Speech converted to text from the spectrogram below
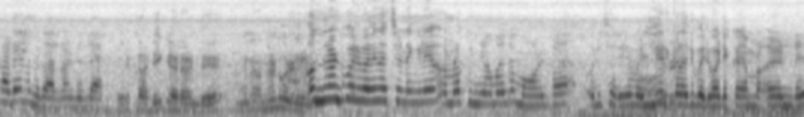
കടയിലൊന്ന് കയറാനുണ്ട് അല്ലേ? ഒരു കടി കയറാണ്ട് അങ്ങനെ ഒന്നാണ്ട് പരിപാടി ഒന്ന് രണ്ട് പരിപാടി എന്ന് വെച്ചിട്ടുണ്ടെങ്കിൽ നമ്മളെ കുഞ്ഞാമാന്റെ മോളുടെ ഒരു ചെറിയ വെള്ളി എടുക്കുന്ന ഒരു പരിപാടിയൊക്കെ ഉണ്ട്.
